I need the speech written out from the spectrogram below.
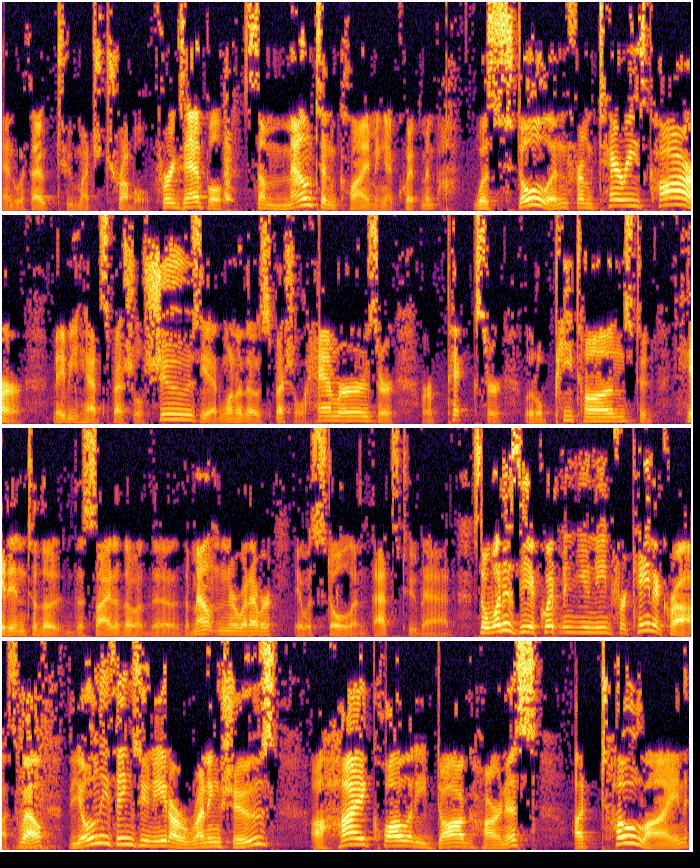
and without too much trouble. For example, some mountain climbing equipment was stolen from Terry's car. Maybe he had special shoes, he had one of those special hammers or, or picks or little pitons to hit into the, the side of the, the, the mountain or whatever. It was stolen. That's too bad. So, what is the equipment you need for canicross? Well, the only things you need are running shoes, a high quality dog harness, a tow line,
